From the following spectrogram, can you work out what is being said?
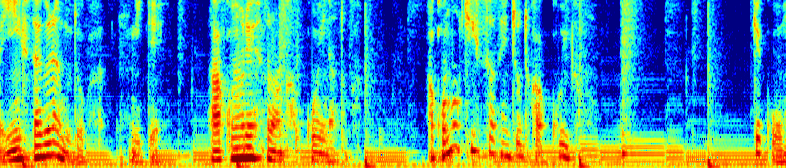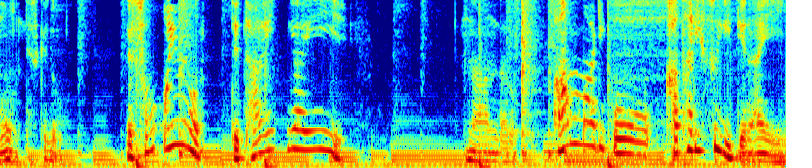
インスタグラムとか見て、あ、このレストランかっこいいなとか、あ、この喫茶店ちょっとかっこいいかも結構思うんですけど、でそういうのって大概、なんだろう、あんまりこう、語りすぎてない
